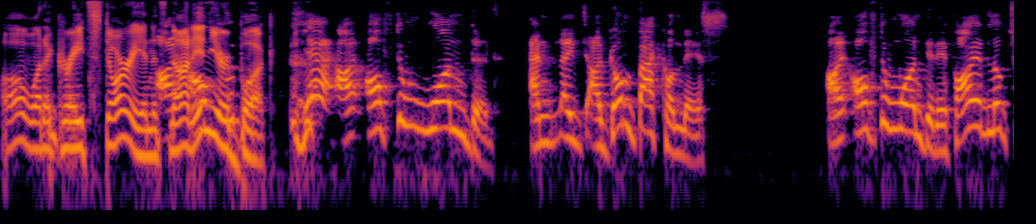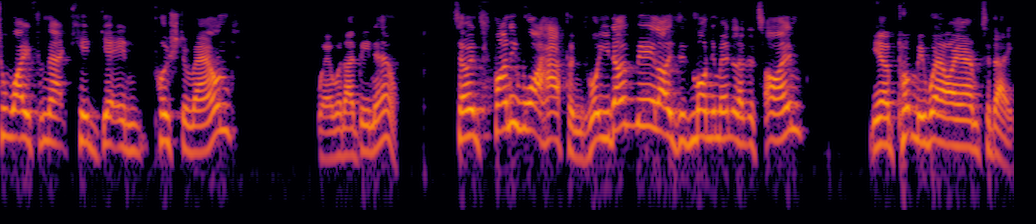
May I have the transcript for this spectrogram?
oh, what a great story. And it's I not in your book. yeah, I often wondered, and I've gone back on this. I often wondered if I had looked away from that kid getting pushed around, where would I be now? So it's funny what happens. What you don't realize is monumental at the time, you know, put me where I am today.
